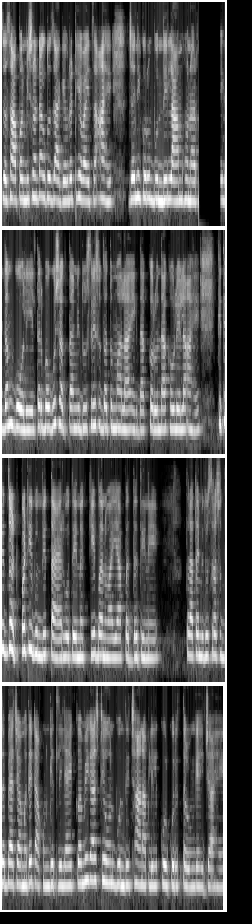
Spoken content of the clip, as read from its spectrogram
जसं आपण मिश्रण टाकतो जागेवर ठेवायचं आहे. जेणेकरून बुंदी लांब होणार एकदम गोल येईल. तर बघू शकता मी दुसरीसुद्धा तुम्हाला एकदा करून दाखवलेलं आहे. किती झटपट ही बुंदी तयार होते नक्की बनवा या पद्धतीने. तर आता मी दुसरासुद्धा बॅच्यामध्ये टाकून घेतलेली आहे. कमी गॅस ठेवून बुंदी छान आपली कुरकुरीत तळून घ्यायची आहे.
